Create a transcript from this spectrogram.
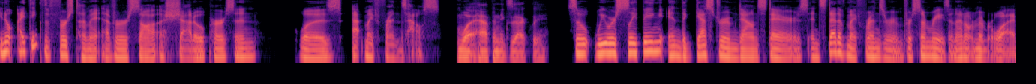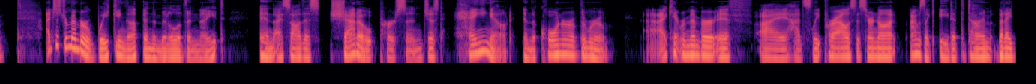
You know, I think the first time I ever saw a shadow person was at my friend's house. What happened exactly? So we were sleeping in the guest room downstairs instead of my friend's room for some reason. I don't remember why. I just remember waking up in the middle of the night and I saw this shadow person just hanging out in the corner of the room. I can't remember if I had sleep paralysis or not. I was like 8 at the time, but I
